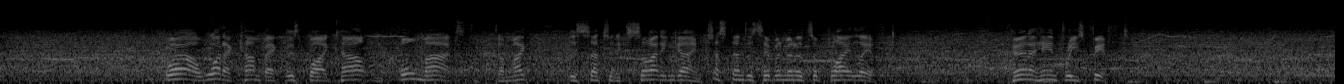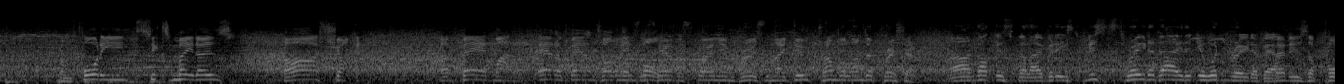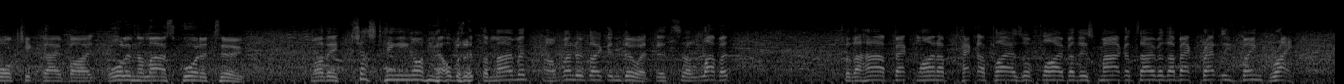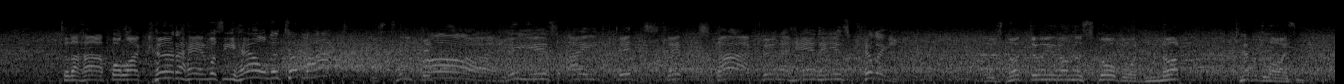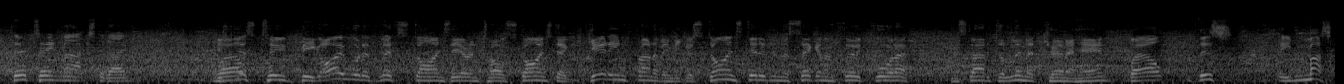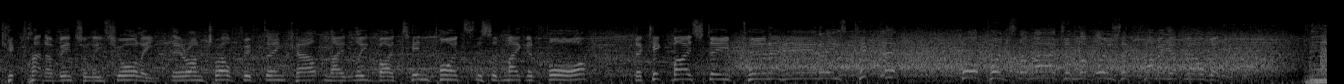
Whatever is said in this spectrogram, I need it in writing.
Well, what a comeback this by Carlton. Full marks to make this such an exciting game. Just under seven minutes of play left. Kernahan for his fifth. From 46 metres. Oh, shocker. A bad one. Out of bounds on the He's a ball. South Australian, Bruce, and they do crumble under pressure. Uh, not this fellow, but he's missed three today that you wouldn't read about. That is a poor kick, though, by... All in the last quarter, too. Well, they're just hanging on Melbourne at the moment. I wonder if they can do it. It's a Lovett to the half-back lineup. Packer players will fly for this mark. It's over the back. Bradley's been great. To the half or like Kernahan. Was he held? It's a mark. Oh, he is a dead set star. Kernahan, he is killing him. He's not doing it on the scoreboard, not capitalising. 13 marks today. He's Well- just too big. I would have left Stynes there and told Stynes to get in front of him because Stynes did it in the second and third quarter and started to limit Kernahan. Well, this. He must kick one eventually, surely. They're on 12-15, Carlton. They lead by 10 points. This would make it four. The kick by Steve Kernahan. He's kicked it. Four points the margin. The Blues are coming at Melbourne.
